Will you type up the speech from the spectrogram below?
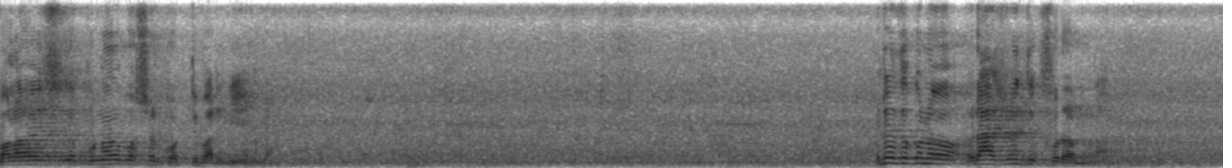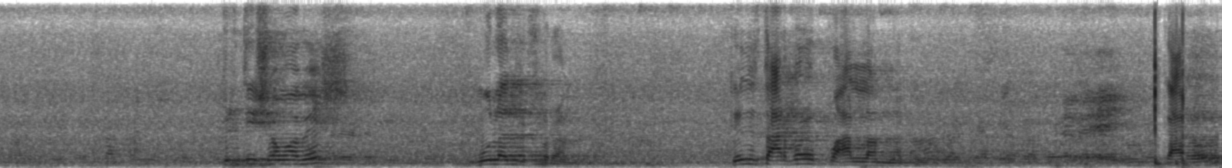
বলা হয়েছে যে পনেরো বছর করতে পারিনি আমরা। এটা তো কোনো রাজনৈতিক ফোরাম না। প্রীতি সমাবেশ মুলাদি ফোরাম। কিন্তু তারপরে পারলাম না কোনো। কারণ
